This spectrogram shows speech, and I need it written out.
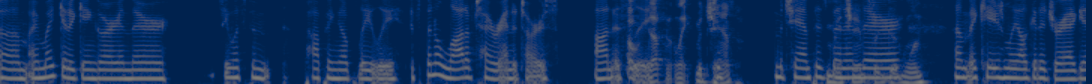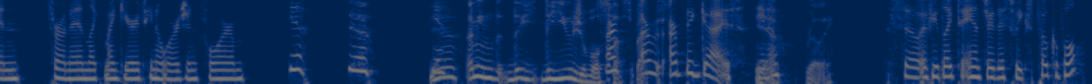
um, I might get a Gengar in there. Let's see what's been popping up lately. It's been a lot of Tyranitars, honestly. Oh, definitely. Machamp. Just Machamp has been in there. a good one. Um, occasionally I'll get a dragon. thrown in, like my Giratina origin form. Yeah. Yeah. Yeah. I mean, the, the, the usual Our, our, suspects. our big guys, you yeah, know? really. So if you'd like to answer this week's Pokepoll,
